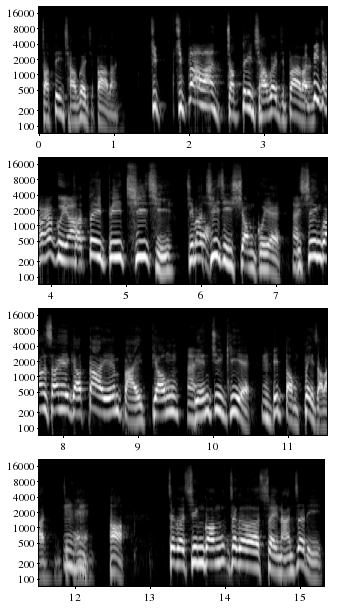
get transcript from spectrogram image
绝对超过一百万，一一百万，绝对超过一百万，比什么较贵啊？绝对比七期，起码七期上贵的，是星光商业交大圆百中连续起的，一栋八十万一平，哈。这个星光，这个水南这里，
